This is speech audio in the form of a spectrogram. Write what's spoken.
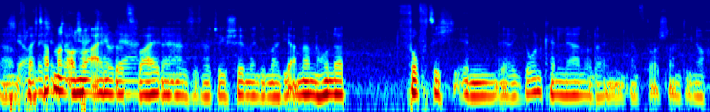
Ähm, vielleicht hat man auch nur ein oder zwei, dann ja. ist es natürlich schön, wenn die mal die anderen 150 in der Region kennenlernen oder in ganz Deutschland, die noch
